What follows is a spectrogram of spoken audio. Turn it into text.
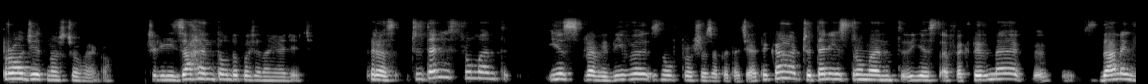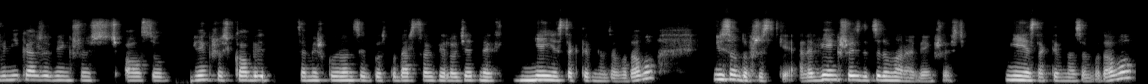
prodzietnościowego, czyli zachętą do posiadania dzieci. Teraz, czy ten instrument jest sprawiedliwy? Znów proszę zapytać etyka. Czy ten instrument jest efektywny? Z danych wynika, że większość osób, większość kobiet zamieszkujących w gospodarstwach wielodzietnych nie jest aktywna zawodowo. Nie są to wszystkie, ale większość, zdecydowana większość nie jest aktywna zawodowo.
